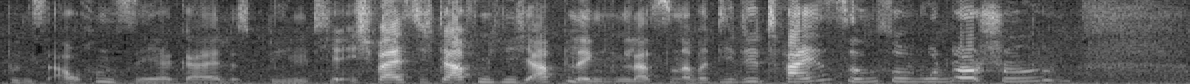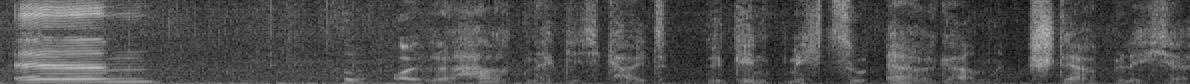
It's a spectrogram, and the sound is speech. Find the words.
Übrigens auch ein sehr geiles Bild hier. Ich weiß, ich darf mich nicht ablenken lassen, aber die Details sind so wunderschön. Ähm, Eure Hartnäckigkeit beginnt mich zu ärgern, Sterbliche.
